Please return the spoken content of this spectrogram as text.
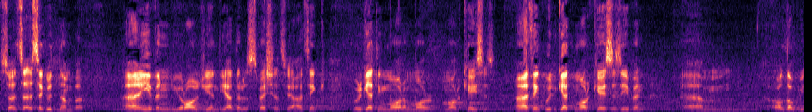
So it's a, it's a good number. And even urology and the other specialties, I think we're getting more and more more cases. And I think we'll get more cases even, um, although we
